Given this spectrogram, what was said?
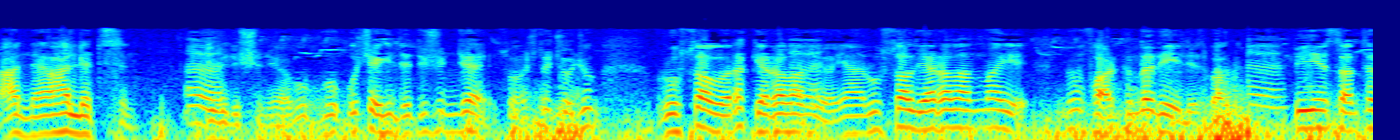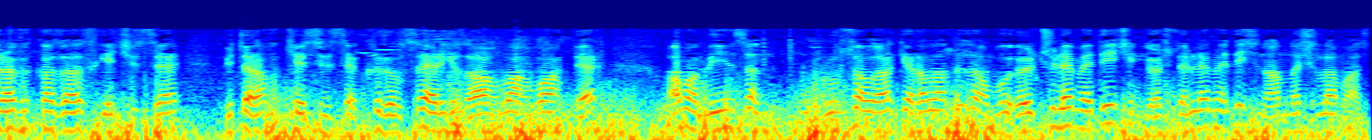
Anne halletsin Evet. gibi düşünüyor. Bu, bu, bu şekilde düşünce sonuçta çocuk ruhsal olarak yaralanıyor. Evet. Yani ruhsal yaralanmanın farkında değiliz. Bak Evet. bir insan trafik kazası geçirse bir tarafı kesilse kırılsa herkes ah vah vah der. Ama bir insan ruhsal olarak yaralandığı zaman bu ölçülemediği için gösterilemediği için anlaşılamaz.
